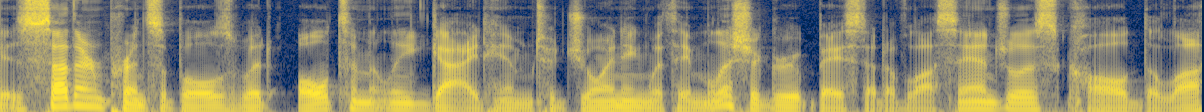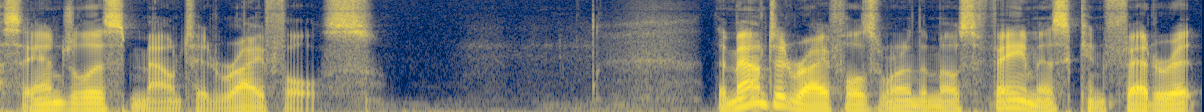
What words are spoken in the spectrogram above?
His Southern principles would ultimately guide him to joining with a militia group based out of Los Angeles called the Los Angeles Mounted Rifles. The Mounted Rifles were one of the most famous Confederate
